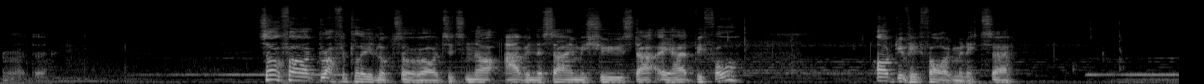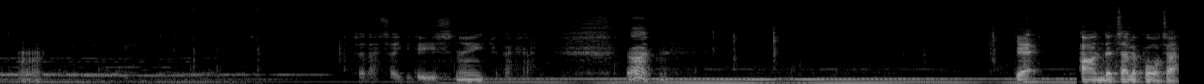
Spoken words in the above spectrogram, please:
Right there. So far, graphically, it looks alright. It's not having the same issues that it had before. I'll give it five minutes there. Alright. So that's how you do your sneak. Okay. Right. Yeah, on the teleporter.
